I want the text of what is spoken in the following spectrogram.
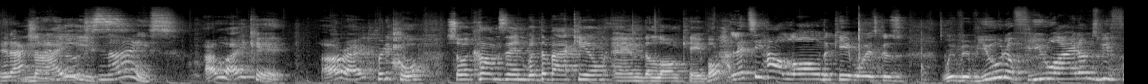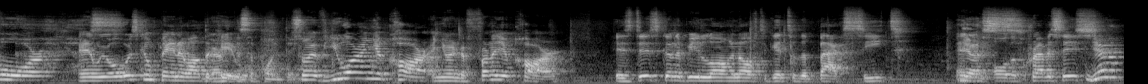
It actually nice. looks nice. I like it. All right, pretty cool. So it comes in with the vacuum and the long cable. Let's see how long the cable is because we've reviewed a few items before yes. and we always complain about the Very cable. disappointing. So if you are in your car and you're in the front of your car, is this gonna be long enough to get to the back seat? And yes. all the crevices? Yeah,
